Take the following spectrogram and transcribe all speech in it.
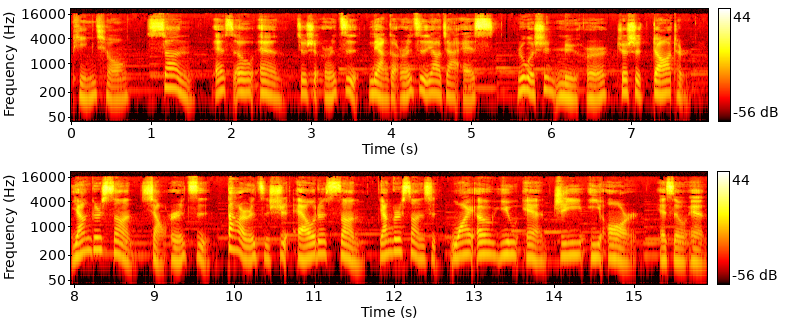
贫穷。Son S O N 就是儿子，两个儿子要加 s。如果是女儿就是 daughter。Younger son 小儿子，大儿子是 elder son。Younger son 是 Y O U N G E R S O N。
